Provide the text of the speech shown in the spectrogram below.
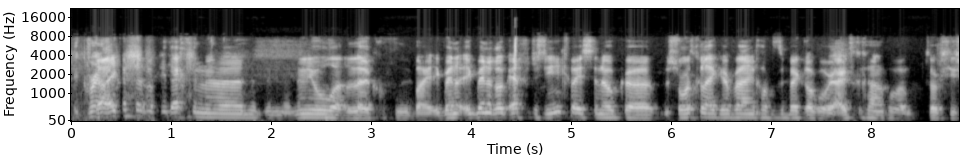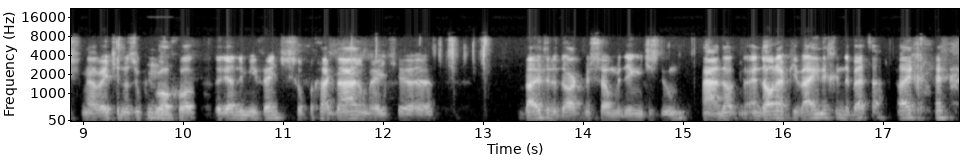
Ja, ik heb daar ook niet echt een, eh, een, een- heel eh, leuk gevoel bij. Ik ben, er- ik ben er ook eventjes in geweest en ook eh, een soortgelijke ervaring gehad. Toen ben ik er ook wel weer uitgegaan gewoon. Toen nou weet je, dan zoek ik Hmm. wel gewoon de random eventjes op. Dan ga ik daar een beetje buiten de darkness zo mijn dingetjes doen. Dan, en dan heb je weinig in de beta eigenlijk.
